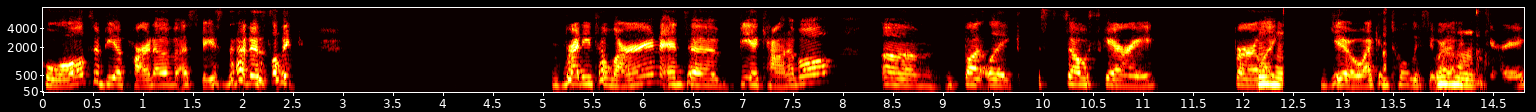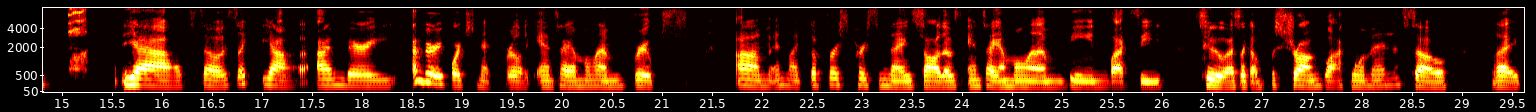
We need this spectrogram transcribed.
cool to be a part of a space that is like ready to learn and to be accountable. Um but like so scary for like mm-hmm. You i can totally see why mm-hmm. that would be scary yeah so it's like yeah i'm very i'm very fortunate for like anti-mlm groups Um, and like the first person that I saw that was anti MLM being Lexi too, as like a strong black woman. So like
